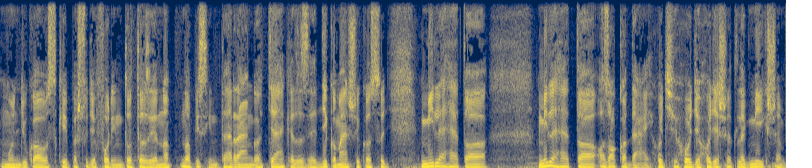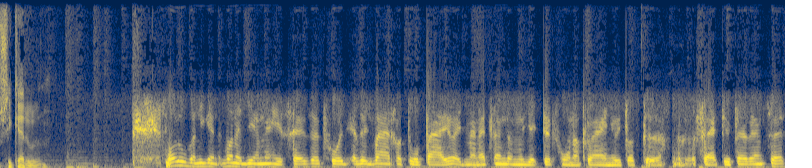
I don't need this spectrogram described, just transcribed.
mondjuk ahhoz képest, hogy a forintot azért nap, napi szinten rángatják, ez az egyik. A másik az, hogy mi lehet, a, mi lehet a, az akadály, hogy, hogy, hogy esetleg mégsem sikerül Valóban igen, van egy ilyen nehéz helyzet, hogy ez egy várható pálya, egy menetrend, ami ugye egy több hónapra elnyújtott feltételrendszer,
